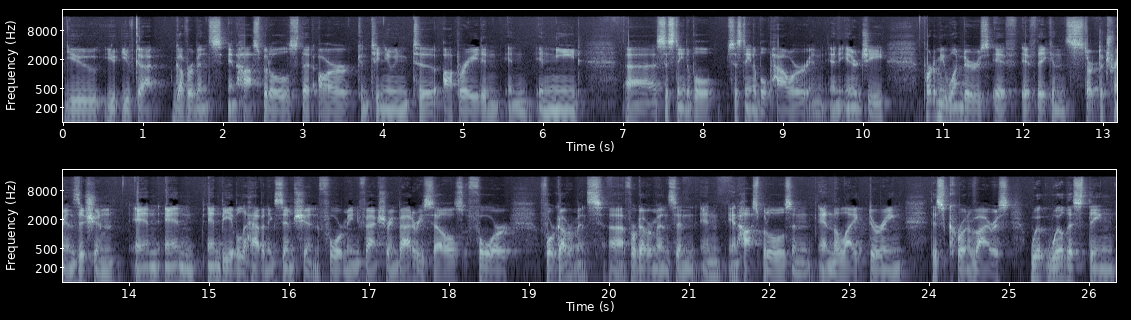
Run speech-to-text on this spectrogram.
You, you you've got governments and hospitals that are continuing to operate in in, in need uh, sustainable sustainable power and, and, energy. Part of me wonders if if they can start to transition and and and be able to have an exemption for manufacturing battery cells for for governments uh, for governments and, and, and hospitals and and the like during this coronavirus. Will, will this thing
